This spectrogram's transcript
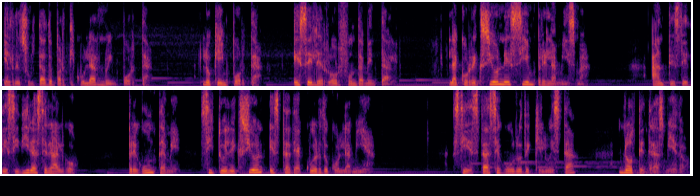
El resultado particular no importa. Lo que importa es el error fundamental. La corrección es siempre la misma antes de decidir hacer algo, pregúntame si tu elección está de acuerdo con la mía. Si estás seguro de que lo está, no tendrás miedo.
